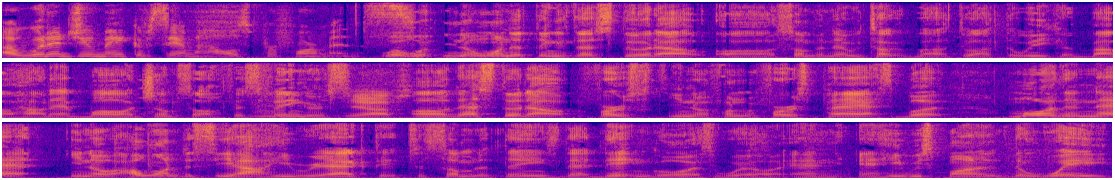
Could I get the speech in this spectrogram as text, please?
Uh, what did you make of Sam Howell's performance? Well, you know, one of the things that stood out, uh, something that we talked about throughout the week about how that ball jumps off his mm. fingers. Yeah, uh, that stood out first, you know, from the first pass, but more than that, you know, I wanted to see how he reacted to some of the things that didn't go as well, and and he responded the way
